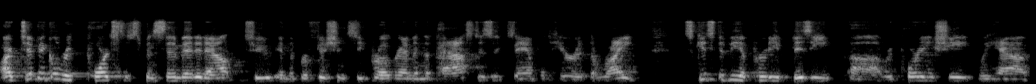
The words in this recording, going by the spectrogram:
Our typical reports that's been submitted out to in the proficiency program in the past is exampled here at the right. This gets to be a pretty busy uh, reporting sheet. We have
